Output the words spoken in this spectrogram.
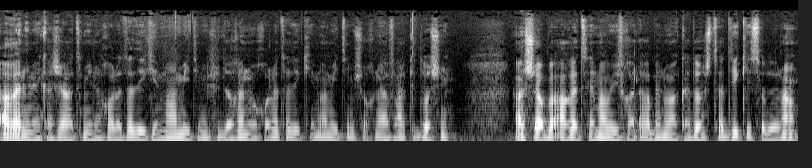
הריני מקשר עצמי לכל הצדיקים האמיתים שדרכנו וכל הצדיקים האמיתים שוכני עפר קדושים. אשר בארץ הם אביבך לרבנו הקדוש צדיק יסוד עולם.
